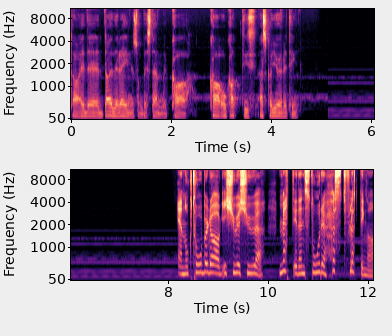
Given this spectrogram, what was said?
Da er det, da det reinen som bestemmer hva, hva og når jeg skal gjøre ting. En oktoberdag i 2020, midt i den store høstflyttinga,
